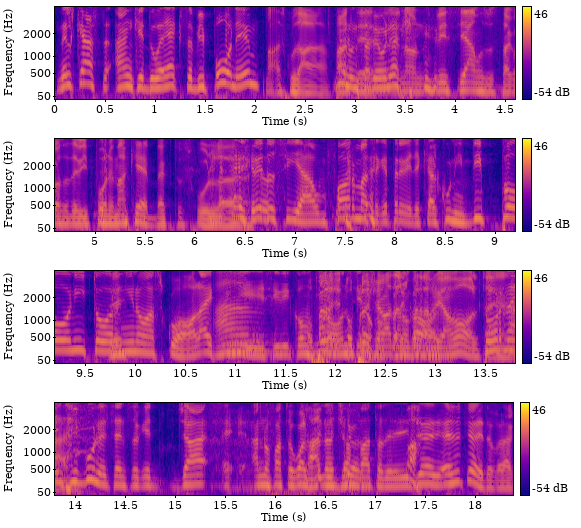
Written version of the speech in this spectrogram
Nel cast anche due ex vippone. Ma scusa, a parte, non sapevo neanche- Non restiamo su sta cosa dei vippone, ma che è back to school? Eh, credo sia un format che prevede che alcuni vipponi tornino a scuola e quindi Ah. si riconfrontino. Oppure, oppure ci vadano per la prima volta. Torna eh. in tv nel senso che già eh, hanno fatto qualche Hanno già edizione. fatto delle edizioni. Hai sentito quella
